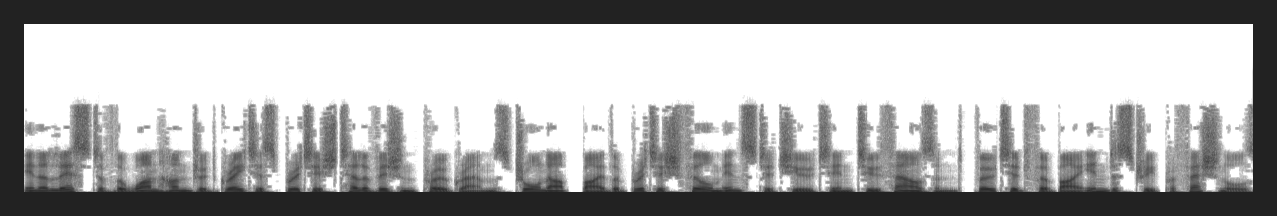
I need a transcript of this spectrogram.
In a list of the 100 greatest British television programmes drawn up by the British Film Institute in 2000, voted for by industry professionals,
